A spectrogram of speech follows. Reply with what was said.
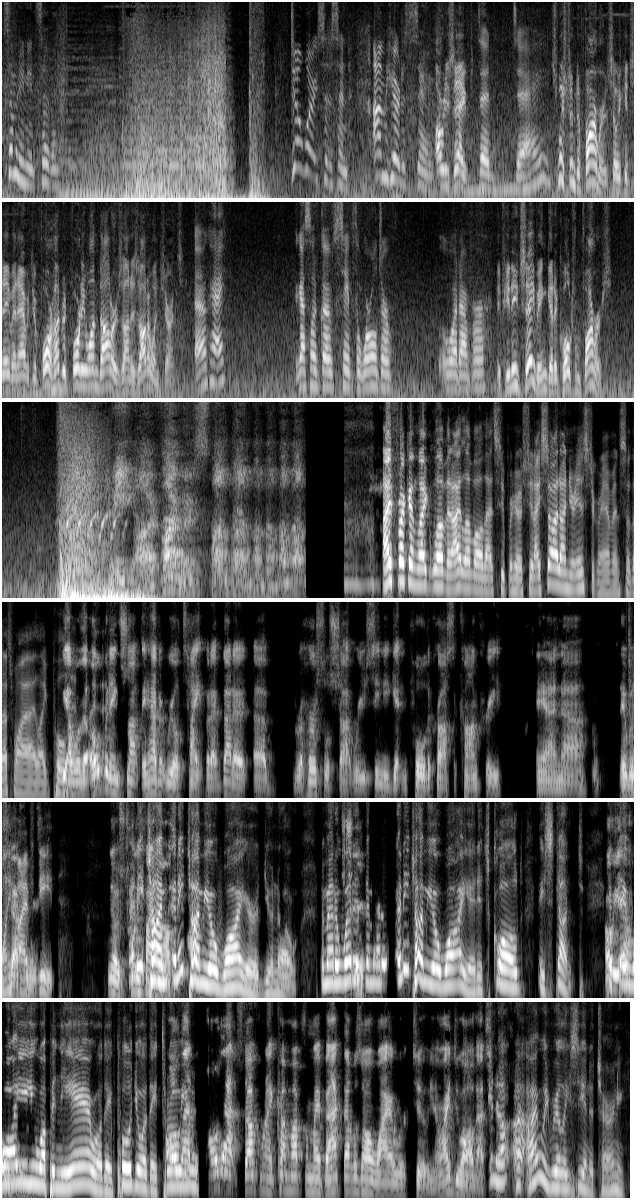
Somebody needs saving. Citizen. I'm here to save. Already saved. Today? Switched him to farmers so he could save an average of $441 on his auto insurance. Okay. I guess I'll go save the world or whatever. If you need saving, get a quote from farmers. We are farmers. Bum, bum, bum, bum, bum, bum. I freaking like love it. I love all that superhero shit. I saw it on your Instagram, and so that's why I like pulled. Yeah, it. well, the I- opening shot they have it real tight, but I've got a, a rehearsal shot where you see me getting pulled across the concrete, and uh, it was 25 definitely feet. no, it was 25 Anytime, miles- anytime you're wired, you know, no matter what, Sure. it, no matter anytime you're wired, it's called a stunt. Oh if yeah, they wire you up in the air, or they pull you, or they throw all that, you, all that stuff when I come up from my back, that was all wire work too. You know, I do all that. you stuff. know, I, I would really see an attorney.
